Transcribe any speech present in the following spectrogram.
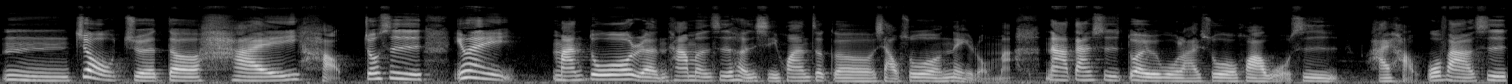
嗯就觉得还好。就是因为蛮多人他们是很喜欢这个小说的内容嘛，那但是对于我来说的话，我是还好，我反而是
